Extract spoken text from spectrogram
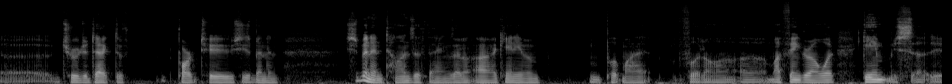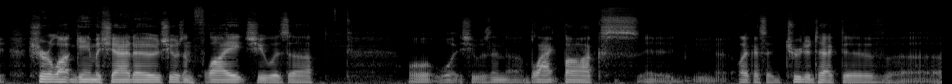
uh, True Detective Part Two. She's been in she's been in tons of things. I don't I can't even put my foot on uh, my finger on what game uh, Sherlock Game of Shadows. She was in Flight. She was well, what she was in uh, Black Box. Uh, you know, like I said, True Detective. Uh,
